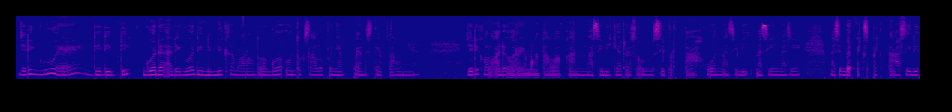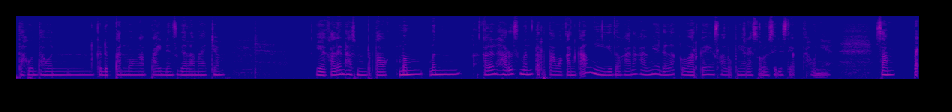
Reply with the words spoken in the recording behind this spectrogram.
Jadi gue dididik gue dan adik gue dididik sama orang tua gue untuk selalu punya plan setiap tahunnya. Jadi kalau ada orang yang mengetawakan masih bikin resolusi per tahun masih bi masih masih masih berekspektasi di tahun-tahun ke depan mau ngapain dan segala macam ya kalian harus mempertawa mem, men, kalian harus mentertawakan kami gitu. Karena kami adalah keluarga yang selalu punya resolusi di setiap tahunnya. Sampai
